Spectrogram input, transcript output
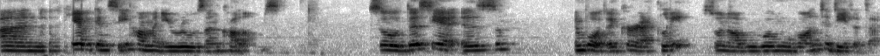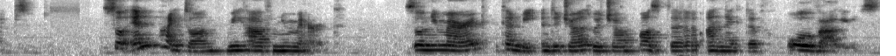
And here we can see how many rows and columns. So this here is imported correctly. So now we will move on to data types. So in Python, we have numeric. So numeric can be integers, which are positive and negative whole values.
